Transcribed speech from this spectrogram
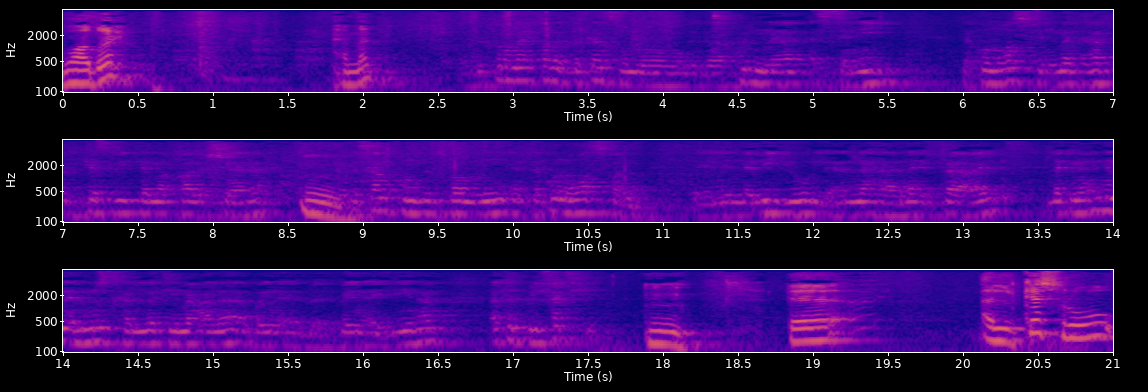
واضح؟ محمد؟ دكتور الله يحفظك ذكرت إنه إذا قلنا السني تكون وصف المذهب بالكسر كما قال الشارع. ذكرتم بالضم أن تكون وصفا للنبي لأنها نائب فاعل لكن عندنا النسخة التي معنا بين بين أيدينا أتت بالفتح. آه الكسر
